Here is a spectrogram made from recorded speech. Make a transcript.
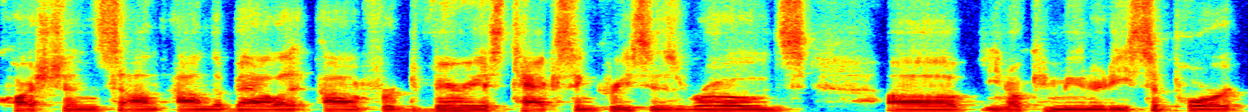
questions on, on the ballot uh, for various tax increases, roads, uh, you know, community support.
